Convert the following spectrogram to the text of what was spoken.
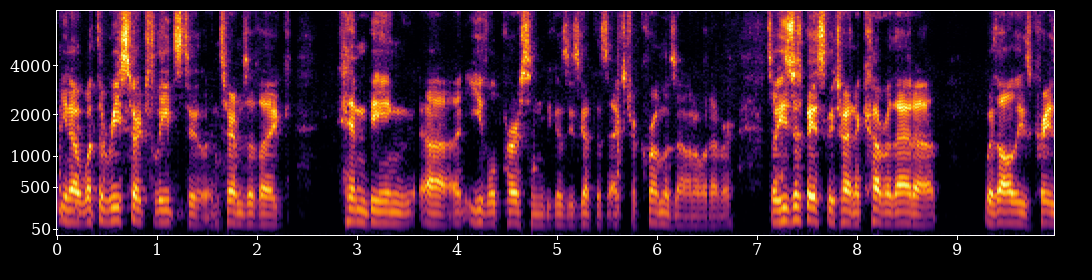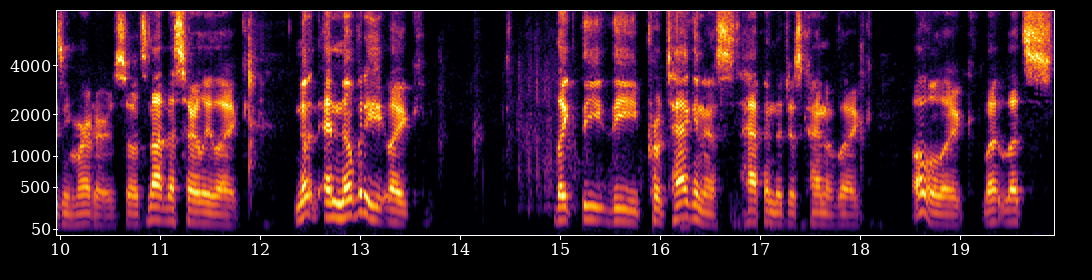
you know, what the research leads to in terms of like him being uh, an evil person because he's got this extra chromosome or whatever. So he's just basically trying to cover that up with all these crazy murders. So it's not necessarily like no, and nobody like like the the protagonist happened to just kind of like oh like let, let's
